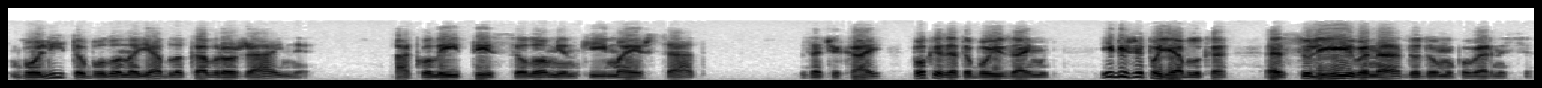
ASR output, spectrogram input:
Бо літо було на яблука врожайне, а коли йти з солом'янки і маєш сад, зачекай, поки за тобою займуть, і біжи по яблука, з сулії вина додому повернешся.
